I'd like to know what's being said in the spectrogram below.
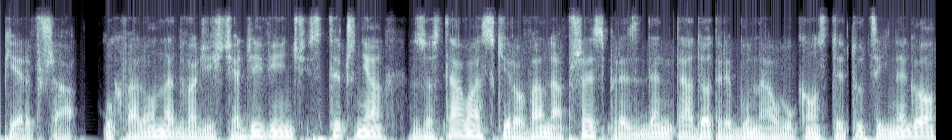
Pierwsza, uchwalona 29 stycznia, została skierowana przez prezydenta do Trybunału Konstytucyjnego,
